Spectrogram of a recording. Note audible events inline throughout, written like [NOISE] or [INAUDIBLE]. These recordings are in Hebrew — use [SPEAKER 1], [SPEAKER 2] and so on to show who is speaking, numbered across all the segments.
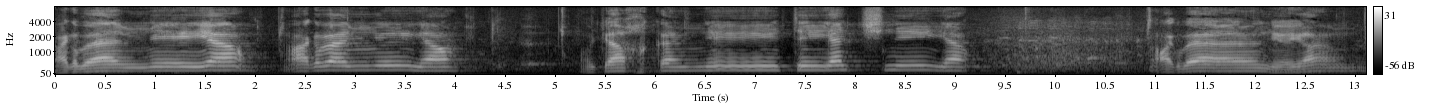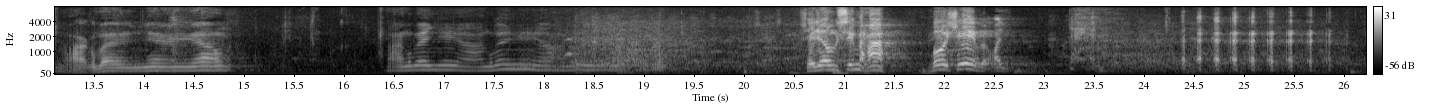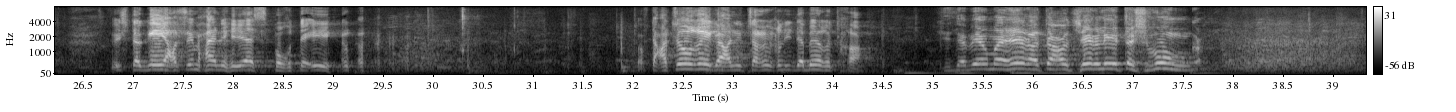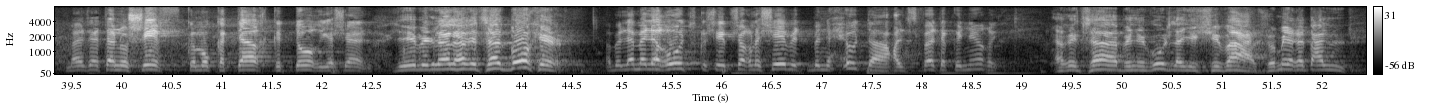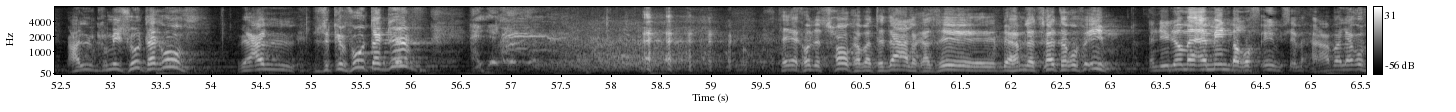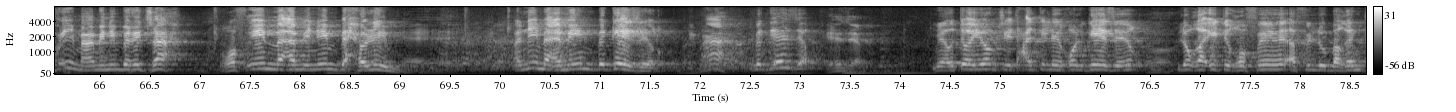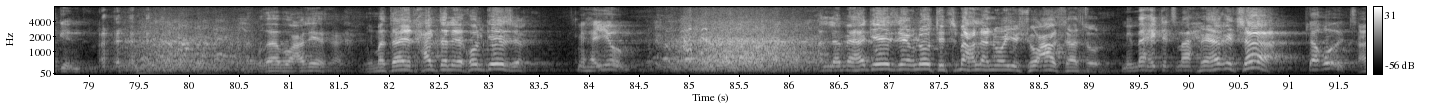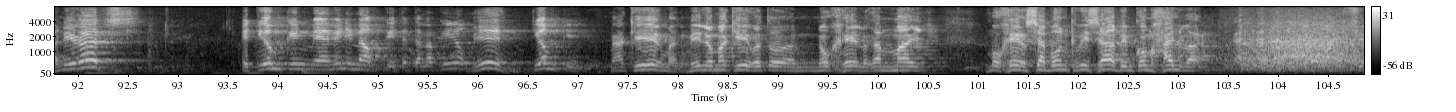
[SPEAKER 1] عجبني عجبني وتخكني تيتشني عجبني عجبني عجبني عجبني سلام سمحة. بوشيب علي. [LAUGHS] مش تقيع سمحة نهياس بغتئيه [LAUGHS] עצור רגע, אני צריך לדבר איתך.
[SPEAKER 2] תדבר מהר, אתה עוצר לי את השוונג.
[SPEAKER 1] מה זה אתה נושף כמו קטר קטור ישן?
[SPEAKER 2] זה בגלל הריצת בוקר.
[SPEAKER 1] אבל למה לרוץ כשאפשר לשבת בניחותא על שפת הכנרת?
[SPEAKER 2] הריצה בניגוד לישיבה שומרת על, על גמישות הגוף ועל זקיפות הגף. [LAUGHS] אתה יכול לצחוק, אבל תדע לך, זה בהמלצת הרופאים.
[SPEAKER 1] אני לא מאמין ברופאים, שמחה.
[SPEAKER 2] אבל הרופאים מאמינים בריצה.
[SPEAKER 1] רופאים מאמינים בחולים. אני מאמין בגזר.
[SPEAKER 2] מה?
[SPEAKER 1] בגזר.
[SPEAKER 2] גזר.
[SPEAKER 1] מאותו יום שהתחלתי לאכול גזר, לא ראיתי רופא אפילו ברנטגן. [LAUGHS]
[SPEAKER 2] בראבו עליך. ממתי התחלת לאכול גזר?
[SPEAKER 1] מהיום.
[SPEAKER 2] אללה מהגזר לא תצמח לנו הישועה, ששון.
[SPEAKER 1] ממה היא תצמח?
[SPEAKER 2] מהריצה.
[SPEAKER 1] תרוץ.
[SPEAKER 2] אני רץ.
[SPEAKER 1] את יומקין מהמיני מרקט אתה מכיר?
[SPEAKER 2] מי?
[SPEAKER 1] את יומקין.
[SPEAKER 2] מכיר, מה, מי לא מכיר אותו? נוכל, רמאי, מוכר סבון כביסה במקום חלבה.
